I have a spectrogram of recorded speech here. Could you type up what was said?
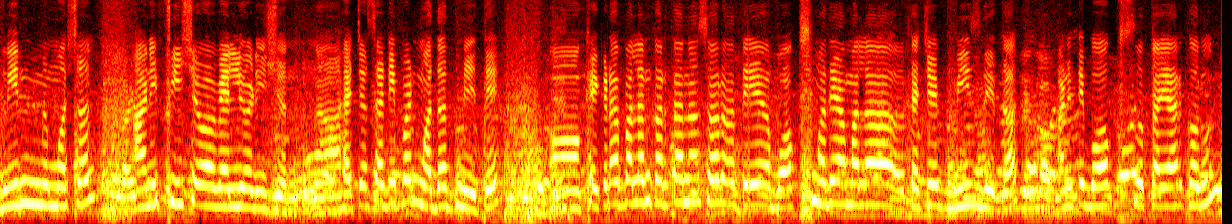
ग्रीन मसल आणि फिश व्हॅल्यू ॲडिशन. ह्याच्यासाठी पण मदत मिळते. खेकडा पालन करताना सर ते बॉक्समध्ये आम्हाला त्याचे बीज देतात आणि ते बॉक्स तयार करून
